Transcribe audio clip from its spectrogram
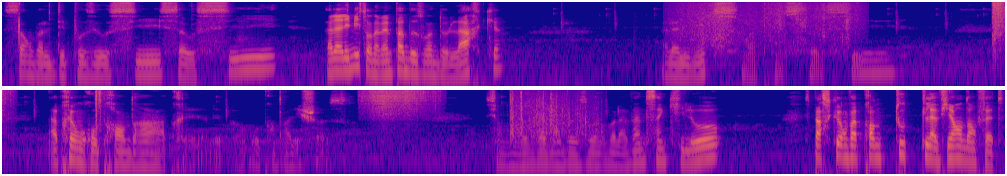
Ça, on va le déposer aussi, ça aussi. À la limite, on n'a même pas besoin de l'arc. À la limite, on va prendre ça aussi. Après, on reprendra. Après, on reprendra les choses. Si on en a vraiment besoin. Voilà, 25 kilos. C'est parce qu'on va prendre toute la viande en fait.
